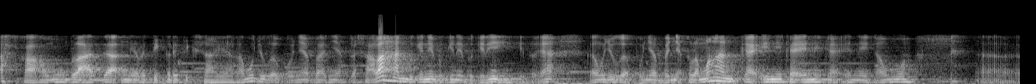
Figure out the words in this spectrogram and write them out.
ah kamu belaga ngeritik-ngeritik saya. Kamu juga punya banyak kesalahan begini begini begini gitu ya. Kamu juga punya banyak kelemahan kayak ini kayak ini kayak ini. Kamu uh,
